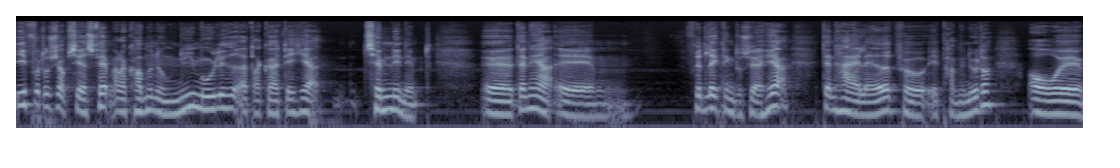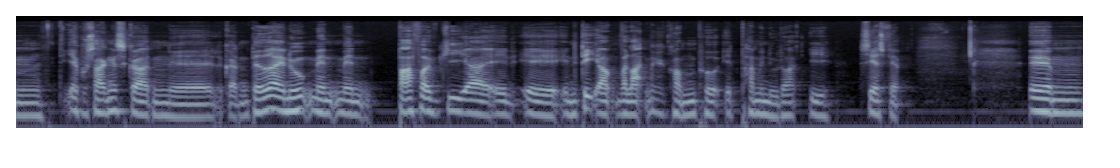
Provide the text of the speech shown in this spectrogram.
I Photoshop CS5 er der kommet nogle nye muligheder, der gør det her temmelig nemt. Øh, den her øh, fritlægning, du ser her, den har jeg lavet på et par minutter, og øh, jeg kunne sagtens gøre den, øh, gøre den bedre endnu, men, men bare for at give jer en, øh, en idé om, hvor langt man kan komme på et par minutter i CS5. Øhm,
